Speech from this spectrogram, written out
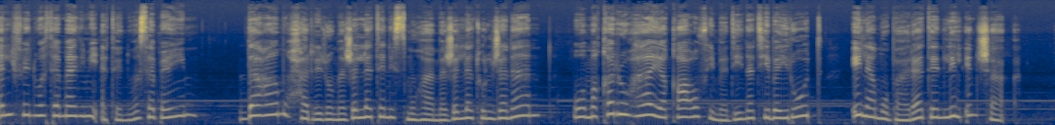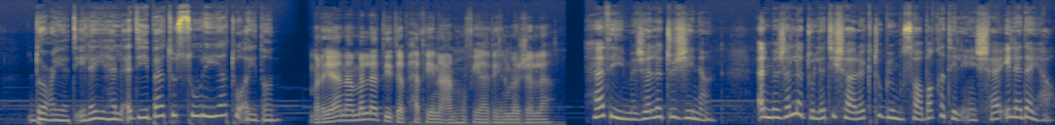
1870 دعا محرر مجلة اسمها مجلة الجنان ومقرها يقع في مدينة بيروت إلى مباراة للإنشاء. دعيت إليها الأديبات السوريات أيضا. مريانا ما الذي تبحثين عنه في هذه المجلة؟ هذه مجلة الجنان المجلة التي شاركت بمسابقة الإنشاء لديها.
